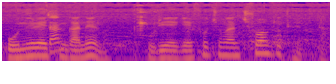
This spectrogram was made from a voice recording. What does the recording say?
오늘의 순간은 우리에게 소중한 추억이 되었다.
